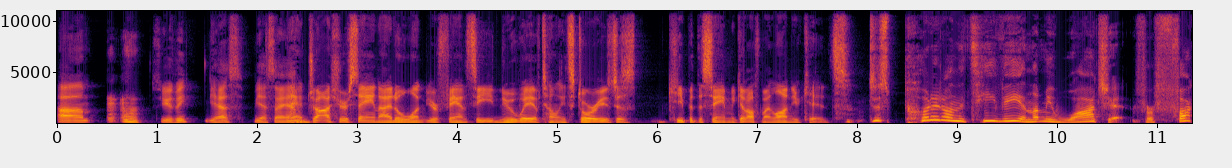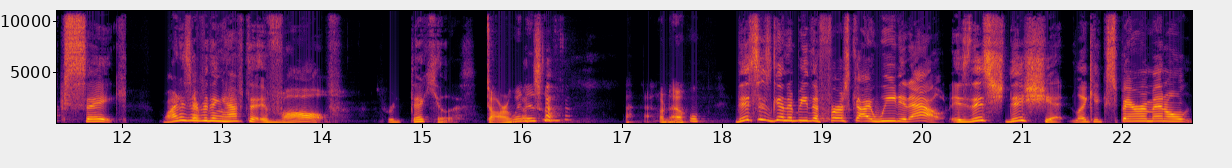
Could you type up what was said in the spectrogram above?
Um, excuse me. Yes, yes, I am. And Josh, you're saying I don't want your fancy new way of telling stories. Just keep it the same and get off my lawn, you kids. Just put it on the TV and let me watch it. For fuck's sake. Why does everything have to evolve? It's ridiculous. Darwinism? I don't know. This is going to be the first guy weeded out. Is this this shit like experimental?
